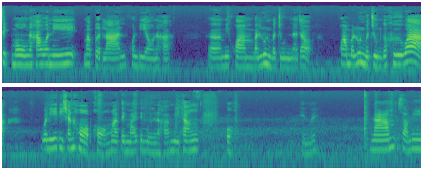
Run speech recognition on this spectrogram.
สิบโมงนะคะ วันนี้มาเปิดร้านคนเดียวนะคะมีความบรรลุนบรรจุนนะเจ้า ความบรรลุนบรรจุนก็คือว่า วันนี้ดิฉันหอบของมาเต็มไม้เต็มมือนะคะ มีทั้งโอ้เห็นไหม น้ำสามี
